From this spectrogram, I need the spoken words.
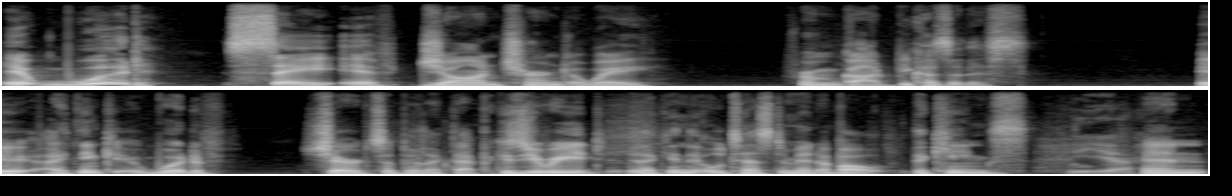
it would say if John turned away from God because of this. It, I think it would have shared something like that because you read like in the Old Testament about the kings yeah, and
